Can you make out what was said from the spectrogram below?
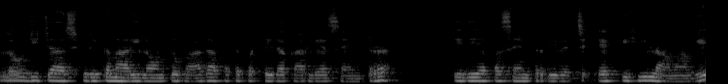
ਲਓ ਜੀ, ਚਾਰ ਸਪਰੇ ਕਿਨਾਰੀ ਲਾਉਣ ਤੋਂ ਬਾਅਦ ਆਪਾਂ ਦੁਪੱਟੇ ਦਾ ਕਰ ਲਿਆ ਸੈਂਟਰ। ਤੇ ਇਹਦੇ ਆਪਾਂ ਸੈਂਟਰ ਦੇ ਵਿੱਚ ਇੱਕ ਹੀ ਲਾਵਾਂਗੇ।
